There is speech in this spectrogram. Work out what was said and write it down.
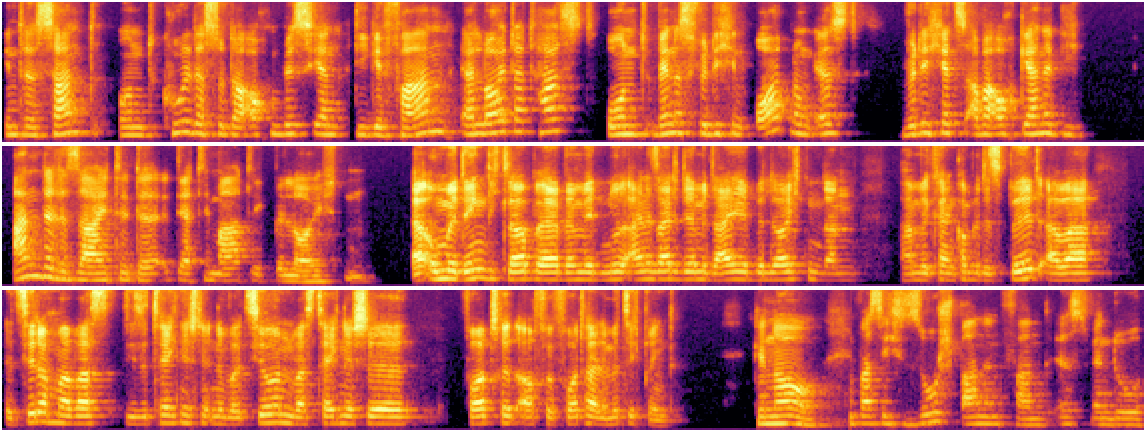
interessant und cool, dass du da auch ein bisschen die Gefahren erläutert hast. Und wenn es für dich in Ordnung ist, würde ich jetzt aber auch gerne die andere Seite de, der Thematik beleuchten. Ja, unbedingt. Ich glaube, äh, wenn wir nur eine Seite der Medaille beleuchten, dann haben wir kein komplettes Bild. Aber erzähl doch mal, was diese technischen Innovationen, was technische Fortschritt auch für Vorteile mit sich bringt. Genau. Was ich so spannend fand, ist, wenn du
